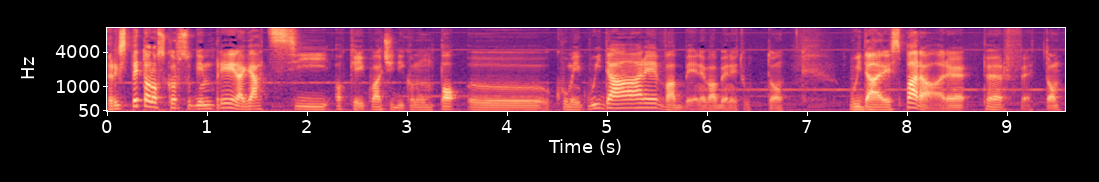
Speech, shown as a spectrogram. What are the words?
Rispetto allo scorso gameplay ragazzi, ok qua ci dicono un po' uh, come guidare, va bene, va bene tutto. Guidare e sparare, perfetto.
